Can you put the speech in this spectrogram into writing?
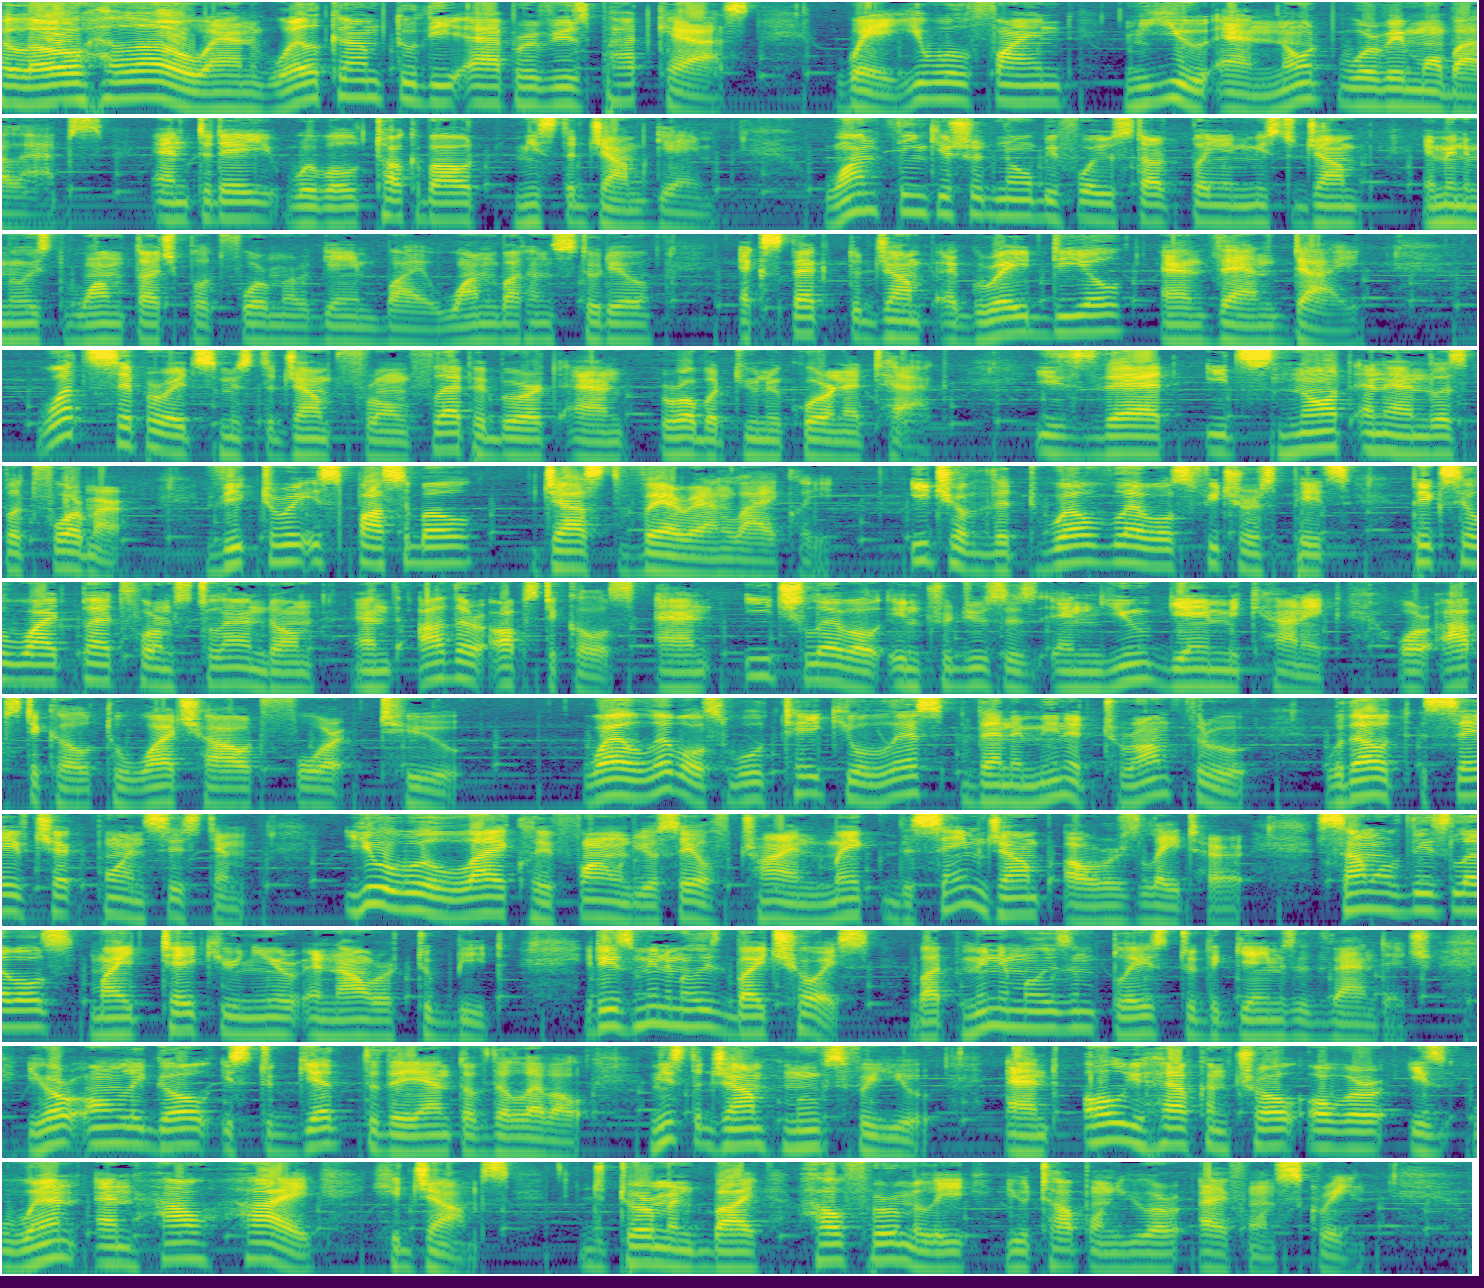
Hello, hello, and welcome to the App Reviews Podcast, where you will find new and noteworthy mobile apps. And today we will talk about Mr. Jump game. One thing you should know before you start playing Mr. Jump, a minimalist one touch platformer game by One Button Studio, expect to jump a great deal and then die. What separates Mr. Jump from Flappy Bird and Robot Unicorn Attack? Is that it's not an endless platformer. Victory is possible, just very unlikely. Each of the 12 levels features pits, pixel-wide platforms to land on, and other obstacles, and each level introduces a new game mechanic or obstacle to watch out for too. While levels will take you less than a minute to run through, without a save checkpoint system, you will likely find yourself trying to make the same jump hours later. Some of these levels might take you near an hour to beat. It is minimalist by choice, but minimalism plays to the game's advantage. Your only goal is to get to the end of the level. Mr. Jump moves for you, and all you have control over is when and how high he jumps, determined by how firmly you tap on your iPhone screen.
